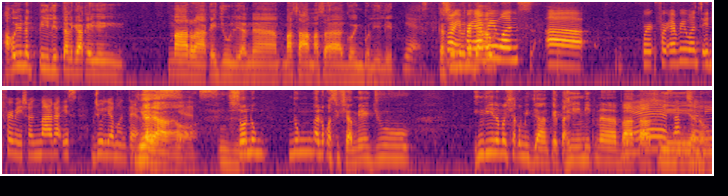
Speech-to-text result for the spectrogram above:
ako yung nagpilit talaga kay Mara, kay Julia na masama sa Going Bulilit. Yes. Kasi Sorry, for everyone's uh, for, for everyone's information, Mara is Julia Montero. Yes. Oo. Yes. So nung nung ano kasi siya, medyo hindi naman siya komedyante, tahimik na bata Yes, si ano. actually.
